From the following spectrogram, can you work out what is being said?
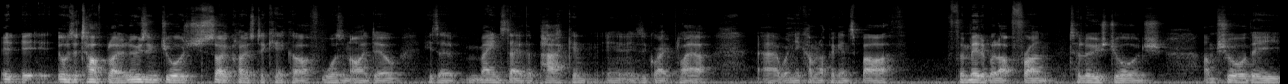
it, it, it, was a tough blow. Losing George so close to kickoff wasn't ideal. He's a mainstay of the pack and he's a great player. Uh, when you're coming up against Bath, formidable up front, to lose George, I'm sure the,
